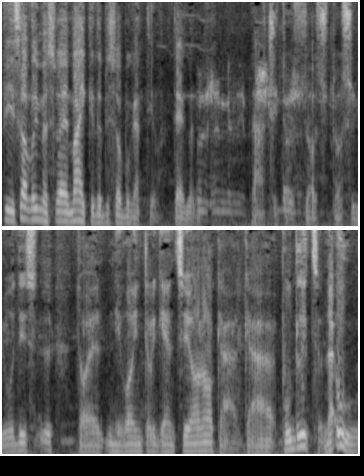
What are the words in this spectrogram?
pisalo ime svoje majke da bi se obogatilo te godine. Znači, to, to, to su ljudi, to je nivo inteligencije ono ka, ka pudlica. Ne, u,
